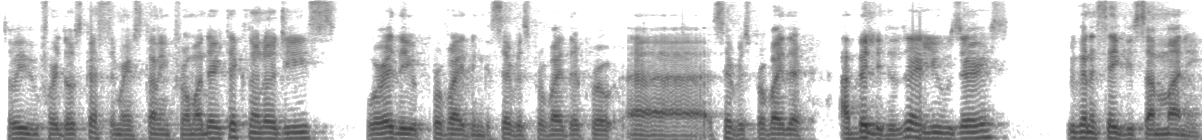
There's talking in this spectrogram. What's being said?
So even for those customers coming from other technologies, already providing a service provider pro, uh, service provider ability to their users, we're going to save you some money,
